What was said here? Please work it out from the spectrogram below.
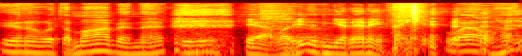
you know with the mob and that. he- yeah. Well, he didn't get anything. Well, huh,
